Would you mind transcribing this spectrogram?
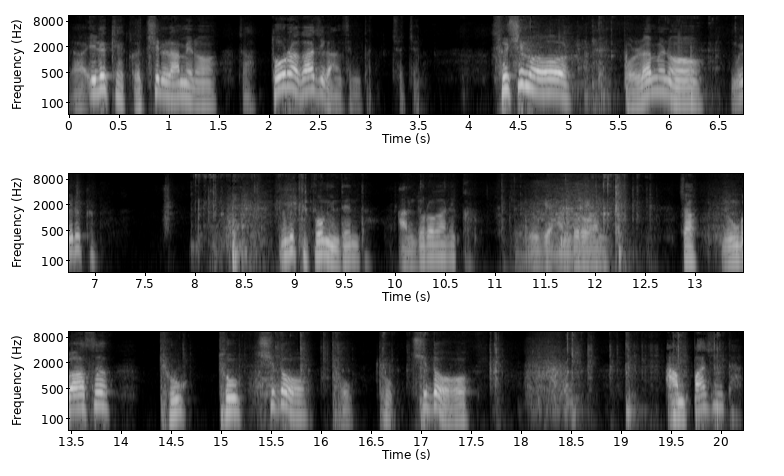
자, 이렇게 거치를 하면은 자, 돌아가지가 않습니다. 첫째는. 수심을 보려면은 뭐 이렇게 이렇게 보면 된다. 안 돌아가니까. 여기 안 돌아가니까. 자, 누가 와서 툭툭 치도, 툭툭 치도 안 빠진다.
